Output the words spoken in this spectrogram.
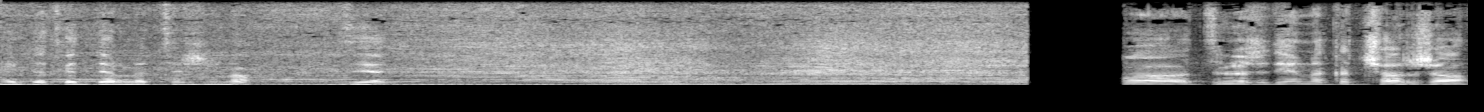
بدات كدير لنا التلج هنا مزيان. الثلاجة ديالنا كتشارجا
